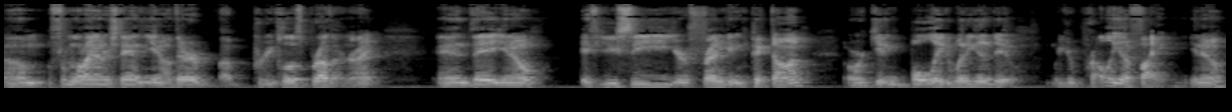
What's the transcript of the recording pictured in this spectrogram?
Um, from what I understand, you know, they're a pretty close brethren, right? And they, you know, if you see your friend getting picked on or getting bullied, what are you gonna do? Well, you're probably gonna fight. You know,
